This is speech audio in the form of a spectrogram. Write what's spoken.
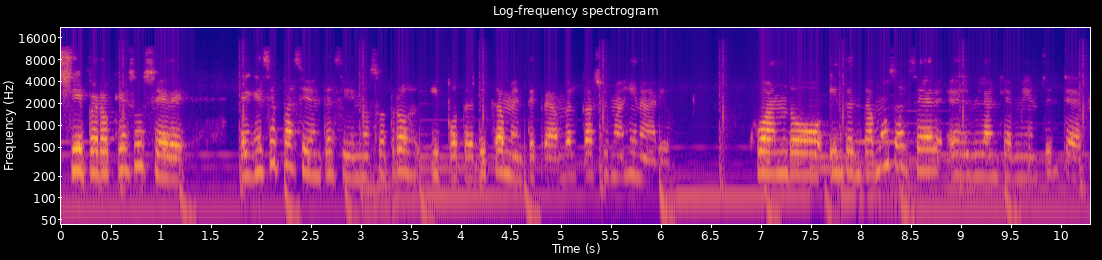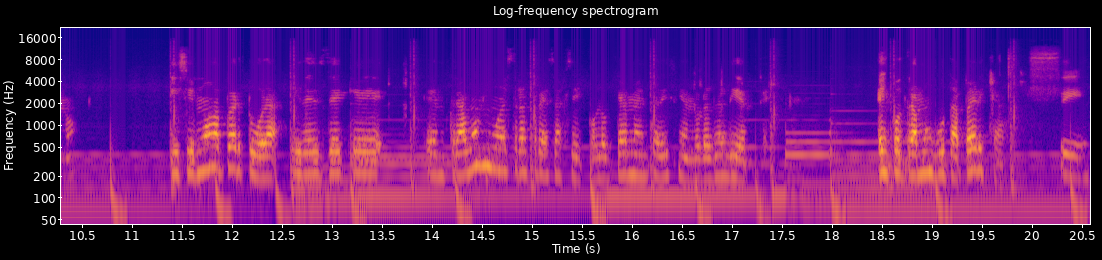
Sí, pero ¿qué sucede? En ese paciente, si nosotros hipotéticamente creando el caso imaginario, cuando intentamos hacer el blanqueamiento interno, hicimos apertura y desde que entramos nuestra fresa, así coloquialmente diciéndolo en el diente, encontramos gutapercha. Sí.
